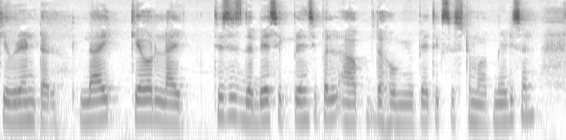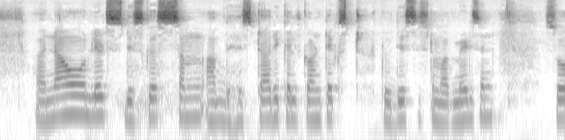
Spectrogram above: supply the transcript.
क्यूरेंटर like cure like this is the basic principle of the homeopathic system of medicine Uh, now let's discuss some of the historical context to this system of medicine. So,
